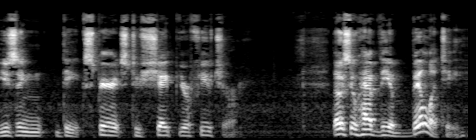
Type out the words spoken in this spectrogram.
using the experience to shape your future. Those who have the ability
